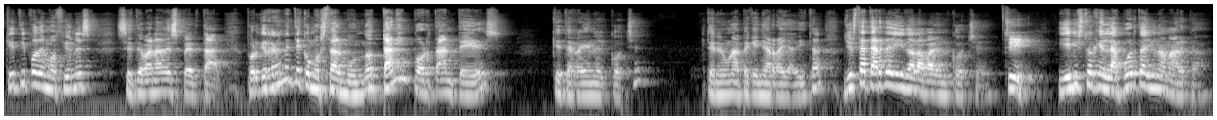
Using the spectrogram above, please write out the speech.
¿Qué tipo de emociones se te van a despertar? Porque realmente como está el mundo, tan importante es que te rayen el coche. Tener una pequeña rayadita. Yo esta tarde he ido a lavar el coche Sí. y he visto que en la puerta hay una marca.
